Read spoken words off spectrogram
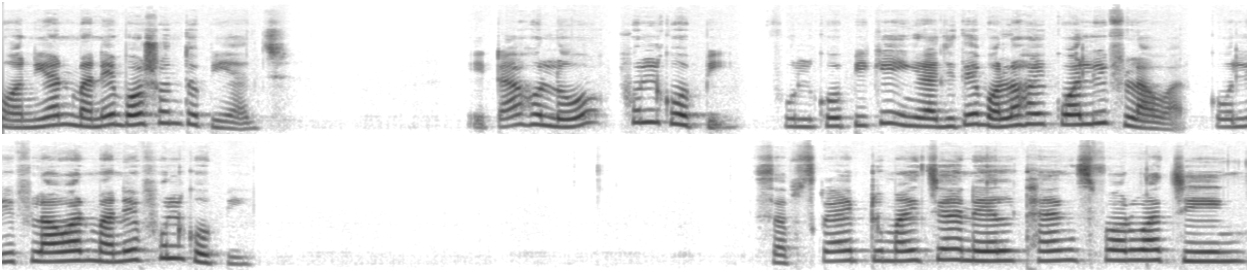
অনিয়ন মানে বসন্ত পেঁয়াজ। এটা হলো ফুলকপি। ফুলকপিকে ইংরাজিতে বলা হয় কলিফ্লাওয়ার। কলিফ্লাওয়ার মানে ফুলকপি। Subscribe to my channel. Thanks for watching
